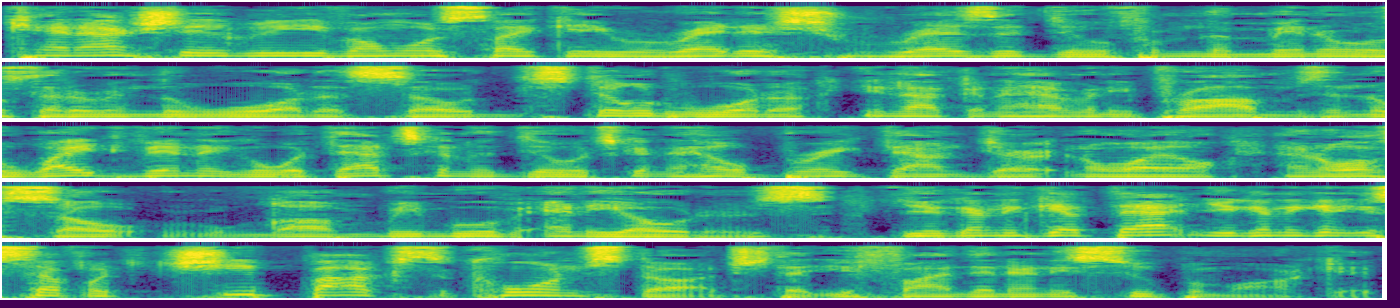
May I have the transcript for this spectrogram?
can actually leave almost like a reddish residue from the minerals that are in the water. So distilled water, you're not going to have any problems. And the white vinegar, what that's going to do, it's going to help break down dirt and oil, and also um, remove any odors. You're going to get that, and you're going to get yourself a cheap box of cornstarch that you find in any supermarket,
